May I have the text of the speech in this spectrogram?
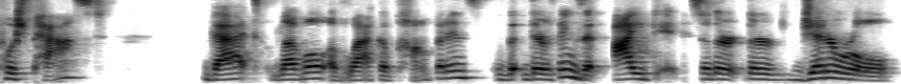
push past that level of lack of confidence, there are things that I did. So they're, they're general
